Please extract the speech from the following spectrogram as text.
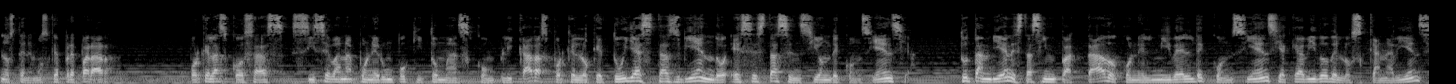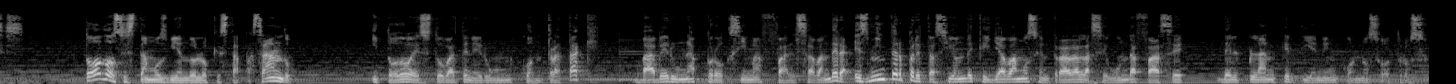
nos tenemos que preparar porque las cosas sí se van a poner un poquito más complicadas, porque lo que tú ya estás viendo es esta ascensión de conciencia. Tú también estás impactado con el nivel de conciencia que ha habido de los canadienses. Todos estamos viendo lo que está pasando y todo esto va a tener un contraataque va a haber una próxima falsa bandera. Es mi interpretación de que ya vamos a entrar a la segunda fase del plan que tienen con nosotros.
